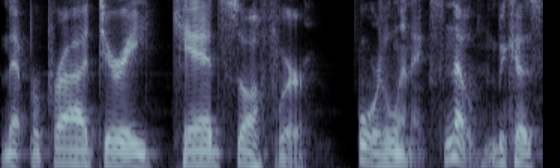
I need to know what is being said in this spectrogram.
that proprietary CAD software for Linux. No, because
